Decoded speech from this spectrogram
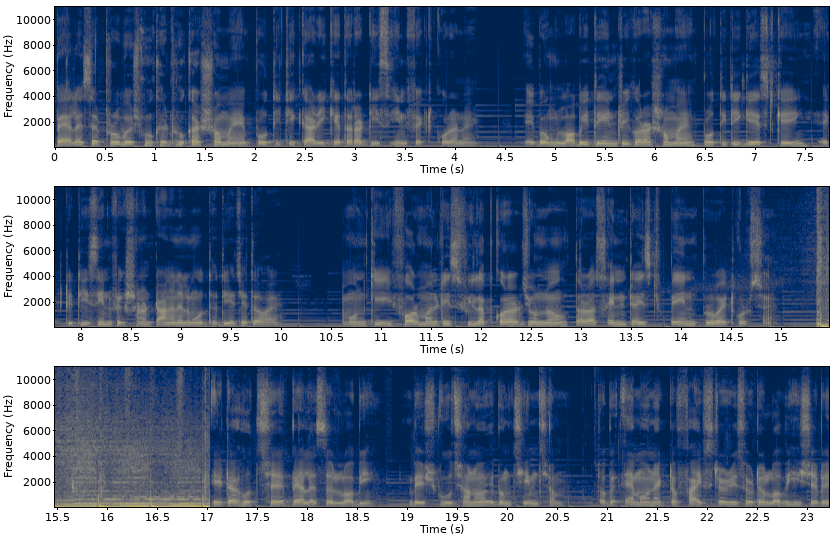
প্যালেসের প্রবেশমুখে ঢোকার সময়ে প্রতিটি গাড়িকে তারা ডিসইনফেক্ট করে নেয় এবং লবিতে এন্ট্রি করার সময় প্রতিটি গেস্টকেই একটি ডিসইনফেকশন টানেলের মধ্যে দিয়ে যেতে হয়। এমনকি ফর্মালিটিস ফিল আপ করার জন্য তারা স্যানিটাইজড পেন প্রোভাইড করছে। এটা হচ্ছে প্যালেসের লবি বেশ গুছানো এবং ছিমছাম। তবে এমন একটা ফাইভ স্টার রিসোর্টের লবি হিসেবে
